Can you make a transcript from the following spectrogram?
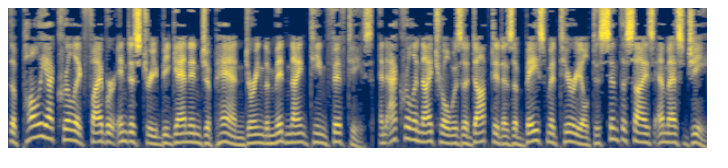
The polyacrylic fiber industry began in Japan during the mid-1950s, and acrylonitrile was adopted as a base material to synthesize MSG.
